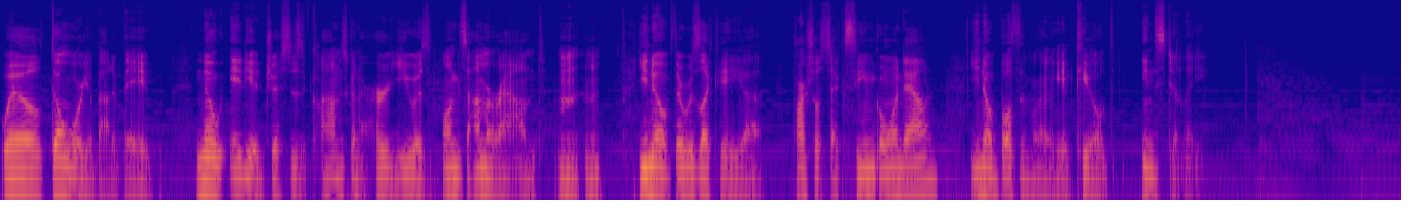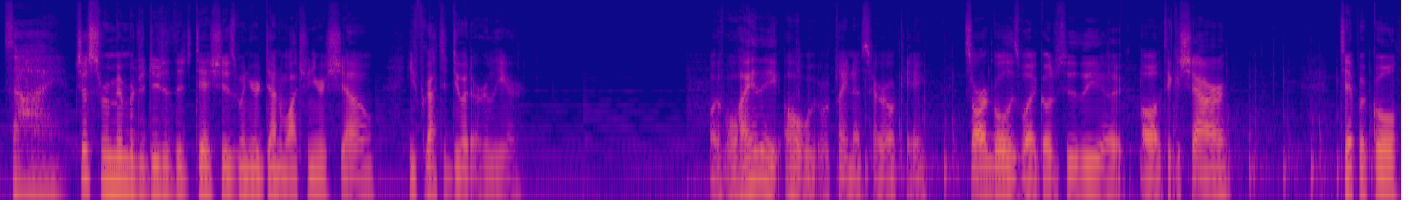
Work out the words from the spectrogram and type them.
Well, don't worry about it, babe. No idiot dressed as a clown is gonna hurt you as long as I'm around. Mm-hmm. You know, if there was like a uh, partial sex scene going down, you know both of them are gonna get killed instantly. Sigh, just remember to do the dishes when you're done watching your show. You forgot to do it earlier. Why are they? Oh, we're playing as her. Okay. So our goal is what? Go to the. Uh, oh, take a shower. Typical.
